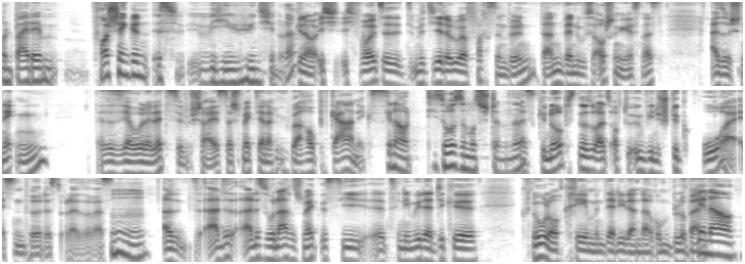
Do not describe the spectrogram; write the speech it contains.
Und bei dem Froschschenkeln ist wie Hühnchen, oder? Genau, ich, ich wollte mit dir darüber fachsimpeln, dann, wenn du es auch schon gegessen hast. Also Schnecken, das ist ja wohl der letzte Scheiß, das schmeckt ja nach überhaupt gar nichts. Genau, die Soße muss stimmen, ne? Das knurpst nur so, als ob du irgendwie ein Stück Ohr essen würdest oder sowas. Mhm. Also alles, alles, wonach es schmeckt, ist die äh, Zentimeter dicke Knoblauchcreme, in der die dann da rumblubbern. Genau,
